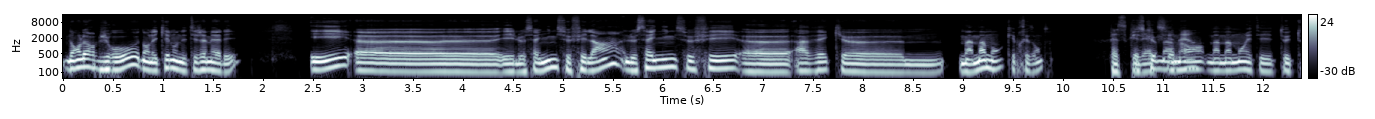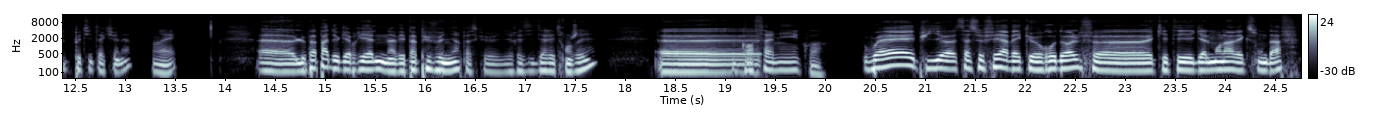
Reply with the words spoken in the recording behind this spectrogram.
dans leur bureau, dans lesquels on n'était jamais allé. Et, euh, et le signing se fait là. Le signing se fait euh, avec euh, ma maman qui est présente, Parce puisque maman, ma maman était toute petite actionnaire. Ouais. Euh, le papa de Gabriel n'avait pas pu venir parce qu'il résidait à l'étranger. Euh, Donc en famille, quoi. Ouais, et puis euh, ça se fait avec euh, Rodolphe euh, qui était également là avec son DAF.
